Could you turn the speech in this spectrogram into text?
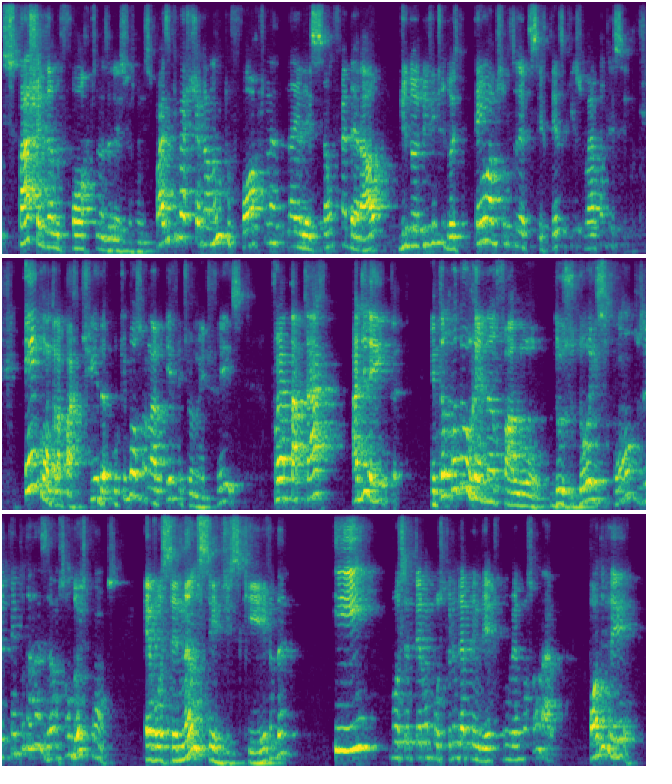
está chegando forte nas eleições municipais e que vai chegar muito forte na, na eleição federal de 2022. Tenho absoluta certeza que isso vai acontecer. Em contrapartida, o que Bolsonaro efetivamente fez foi atacar a direita. Então, quando o Renan falou dos dois pontos, ele tem toda razão, são dois pontos. É você não ser de esquerda e você ter uma postura independente do governo Bolsonaro. Pode ver.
